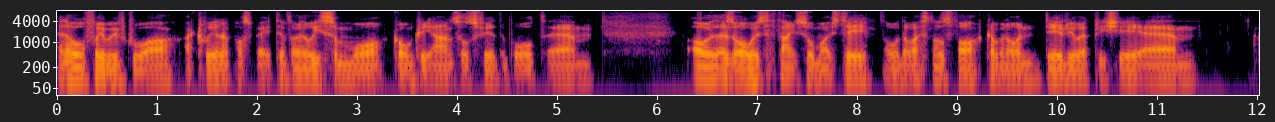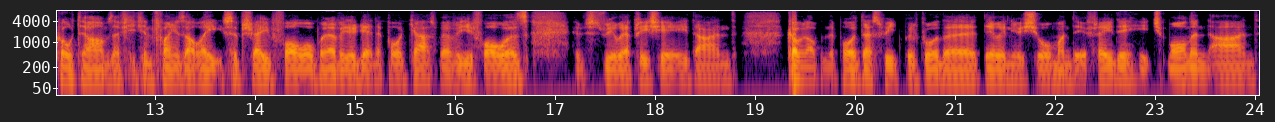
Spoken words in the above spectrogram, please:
and hopefully we've got a, a clearer perspective or at least some more concrete answers for the board. Um, as always, thanks so much to all the listeners for coming on. They really appreciate um, call to arms if you can find us a like, subscribe, follow, wherever you're getting the podcast, wherever you follow us. It's really appreciated. And coming up in the pod this week, we've got the Daily News Show Monday to Friday each morning. And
